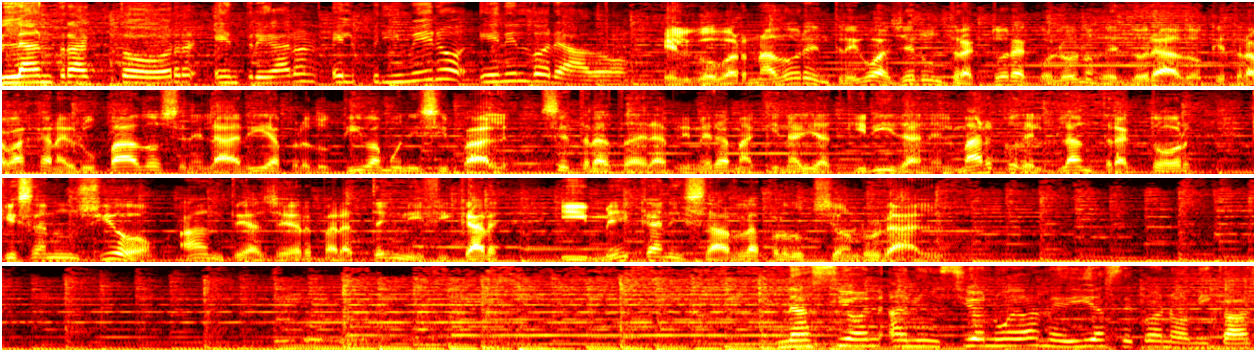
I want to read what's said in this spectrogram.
Plan Tractor entregaron el primero en El Dorado. El gobernador entregó ayer un tractor a colonos del Dorado que trabajan agrupados en el área productiva municipal. Se trata de la primera maquinaria adquirida en el marco del Plan Tractor que se anunció anteayer para tecnificar y mecanizar la producción rural. Nación anunció nuevas medidas económicas.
